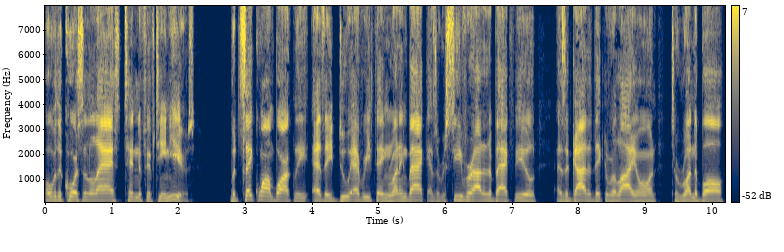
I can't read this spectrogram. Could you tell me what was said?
over the course of the last 10 to 15 years. But Saquon Barkley, as a do everything running back, as a receiver out of the backfield, as a guy that they can rely on to run the ball,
